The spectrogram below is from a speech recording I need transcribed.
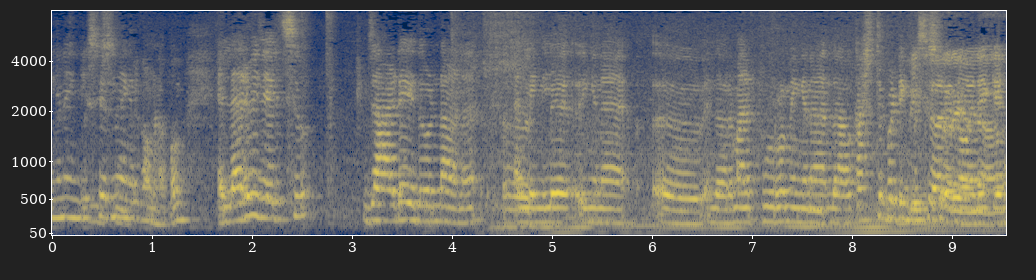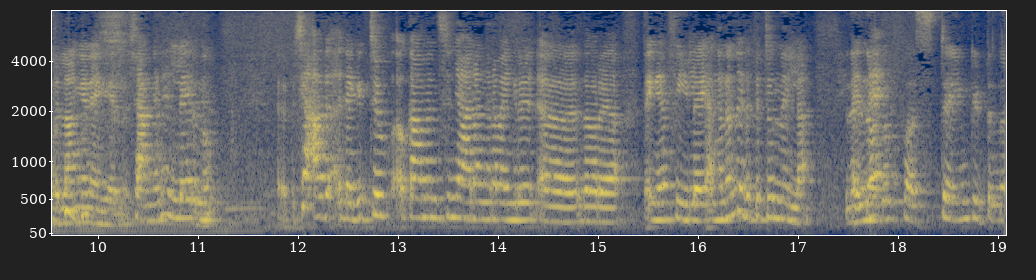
ഇങ്ങനെ ഇംഗ്ലീഷ് വരുന്നത് ഭയങ്കര കോമൺ അപ്പം എല്ലാരും വിചാരിച്ചു ജാഡ ചെയ്തുകൊണ്ടാണ് അല്ലെങ്കിൽ ഇങ്ങനെ എന്താ പറയാ മനഃപൂർവം ഇങ്ങനെ എന്താ കഷ്ടപ്പെട്ട് ഇംഗ്ലീഷ് പറയുന്ന പറയുന്ന. പോലെയൊക്കെ ഉണ്ടല്ലോ അങ്ങനെയൊക്കെ ആയിരുന്നു. പക്ഷെ അങ്ങനെയല്ലായിരുന്നു പക്ഷെ അത് നെഗറ്റീവ് കമന്റ്സ് ഞാൻ അങ്ങനെ ഭയങ്കര എന്താ പറയാ ഭയങ്കര ഫീൽ ആയി. അങ്ങനെയൊന്നും എടുത്തിട്ടൊന്നുമില്ല. ഫസ്റ്റ് ടൈം കിട്ടുന്ന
